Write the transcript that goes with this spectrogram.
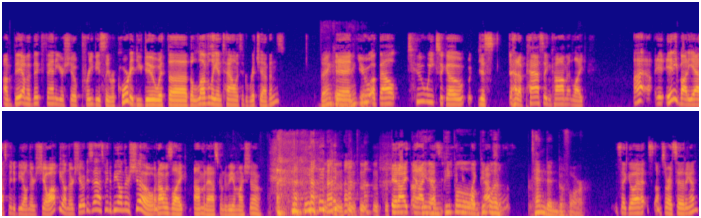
I'm big I'm a big fan of your show previously recorded. You do with uh, the lovely and talented Rich Evans, Thank you. and thank you about two weeks ago just had a passing comment like. I, anybody asked me to be on their show, I'll be on their show. Just ask me to be on their show, and I was like, I'm going to ask them to be on my show. and I and I you know, people like, people have absolutely. pretended before. Say, go ahead. I'm sorry. Say that again.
